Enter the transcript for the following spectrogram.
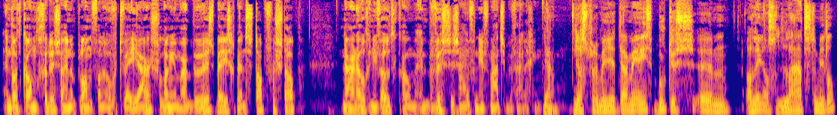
En dat kan gerust zijn een plan van over twee jaar, zolang je maar bewust bezig bent, stap voor stap, naar een hoger niveau te komen en bewust te zijn van informatiebeveiliging. Ja. Jasper, ben je het daarmee eens? Boetes um, alleen als laatste middel?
